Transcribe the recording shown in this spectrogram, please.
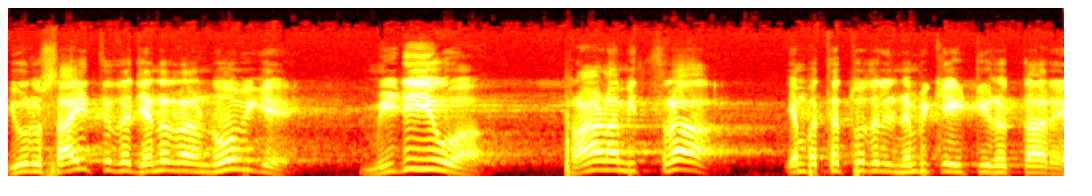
ಇವರು ಸಾಹಿತ್ಯದ ಜನರ ನೋವಿಗೆ ಮಿಡಿಯುವ ಪ್ರಾಣಮಿತ್ರ ಎಂಬ ತತ್ವದಲ್ಲಿ ನಂಬಿಕೆ ಇಟ್ಟಿರುತ್ತಾರೆ.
